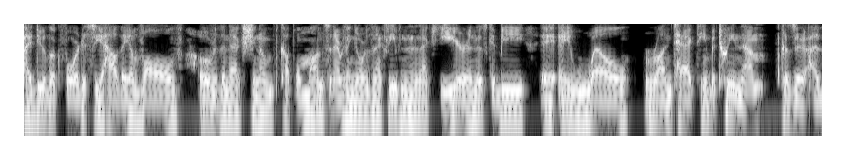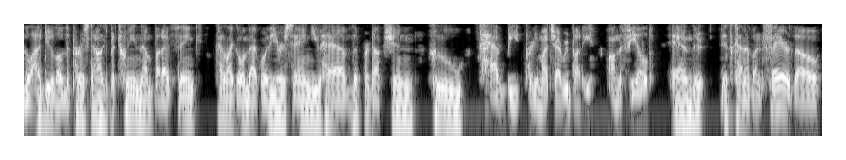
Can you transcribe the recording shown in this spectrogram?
I do look forward to see how they evolve over the next, you know, couple months and everything over the next, even the next year. And this could be a, a well run tag team between them because I, I, do love the personalities between them. But I think, kind of like going back what you were saying, you have the production who have beat pretty much everybody on the field. And it's kind of unfair, though,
